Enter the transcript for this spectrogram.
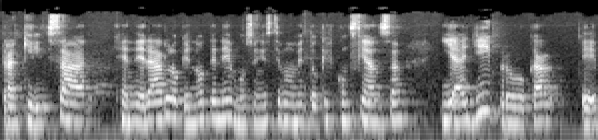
tranquilizar, generar lo que no tenemos en este momento, que es confianza, y allí provocar, eh,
